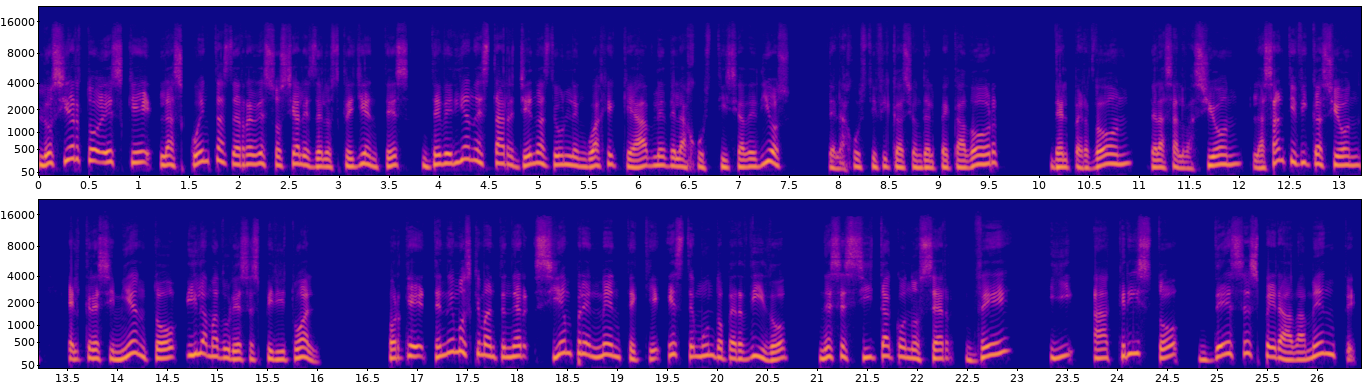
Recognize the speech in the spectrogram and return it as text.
Lo cierto es que las cuentas de redes sociales de los creyentes deberían estar llenas de un lenguaje que hable de la justicia de Dios, de la justificación del pecador, del perdón, de la salvación, la santificación, el crecimiento y la madurez espiritual. Porque tenemos que mantener siempre en mente que este mundo perdido necesita conocer de y a Cristo desesperadamente,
